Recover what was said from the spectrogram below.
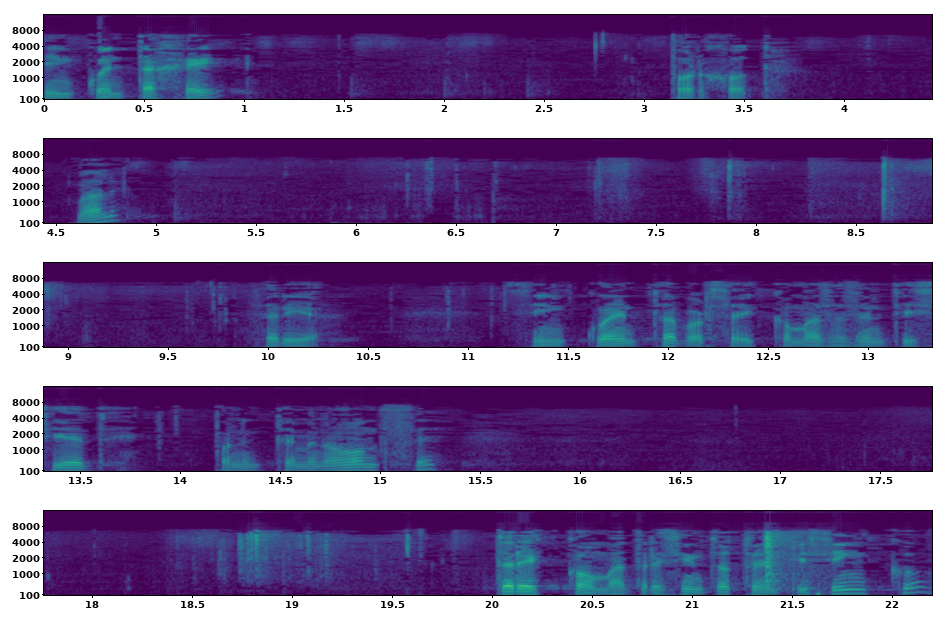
50g por j. ¿Vale? Sería 50 por 6,67 exponente menos 11 3,335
